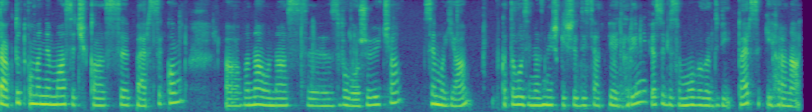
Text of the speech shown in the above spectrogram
Так, тут у мене масочка з персиком. Вона у нас е, зволожуюча. Це моя. В каталозі на знижки 65 гривень. Я собі замовила дві персик і гранат.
